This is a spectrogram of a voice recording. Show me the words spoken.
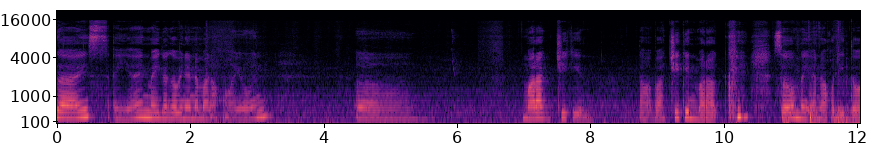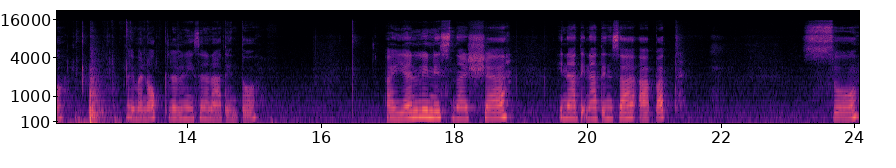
guys! Ayan, may gagawin na naman ako ngayon. Uh, marag chicken. Tama ba? Chicken marag. so, may ano ako dito. May manok. Lalinisan na natin to. Ayan, linis na siya. Hinati natin sa apat. So,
